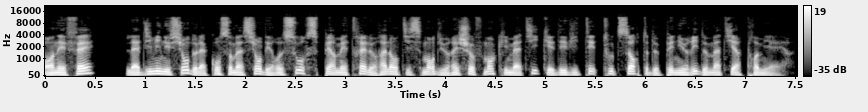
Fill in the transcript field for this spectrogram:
En effet, la diminution de la consommation des ressources permettrait le ralentissement du réchauffement climatique et d'éviter toutes sortes de pénuries de matières premières.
